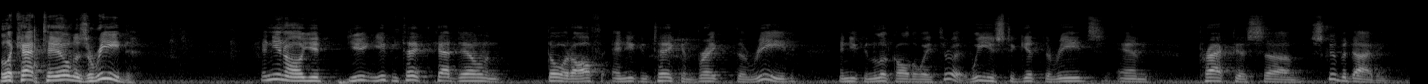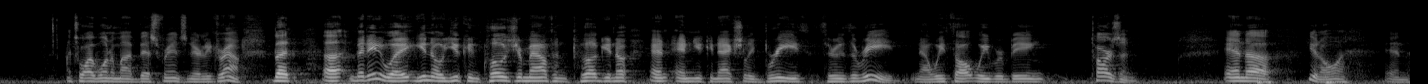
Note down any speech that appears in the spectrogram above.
Well, a cattail is a reed. And you know, you, you, you can take the cattail and throw it off, and you can take and break the reed, and you can look all the way through it. We used to get the reeds and practice um, scuba diving. That's why one of my best friends nearly drowned. But uh, but anyway, you know, you can close your mouth and plug, you know, and, and you can actually breathe through the reed. Now we thought we were being Tarzan, and uh, you know, and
